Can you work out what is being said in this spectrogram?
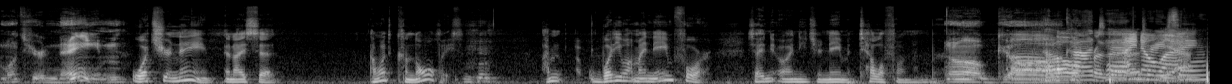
What's your name? What's your name? And I said, I want cannolis. Mm-hmm. I'm, what do you want my name for? She said, oh, I need your name and telephone number. Oh God. Oh, contact I know why. tracing.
